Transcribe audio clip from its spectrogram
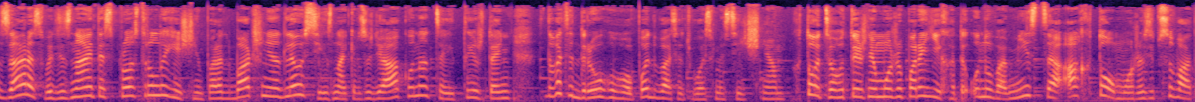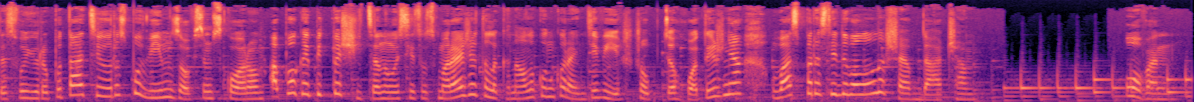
Зараз ви дізнаєтесь про астрологічні передбачення для усіх знаків зодіаку на цей тиждень з 22 по 28 січня. Хто цього тижня може переїхати у нове місце, а хто може зіпсувати свою репутацію, розповім зовсім скоро. А поки підпишіться на усі соцмережі телеканалу Конкурент ТІВІ, щоб цього тижня вас переслідувала лише вдача. Овен.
